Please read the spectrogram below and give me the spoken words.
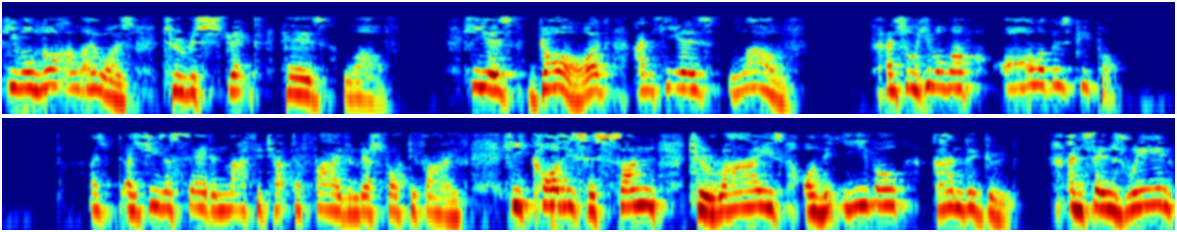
He will not allow us to restrict his love. He is God and he is love. And so he will love all of his people. As, as Jesus said in Matthew chapter 5 and verse 45, He causes His sun to rise on the evil and the good, and sends rain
